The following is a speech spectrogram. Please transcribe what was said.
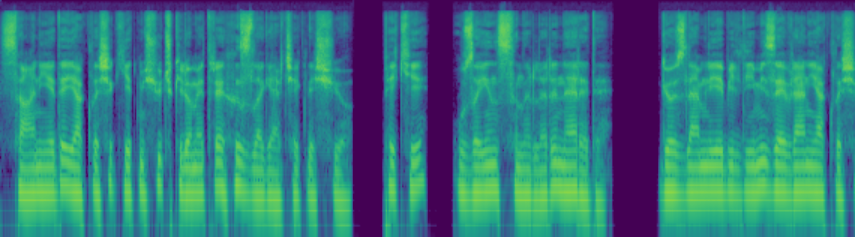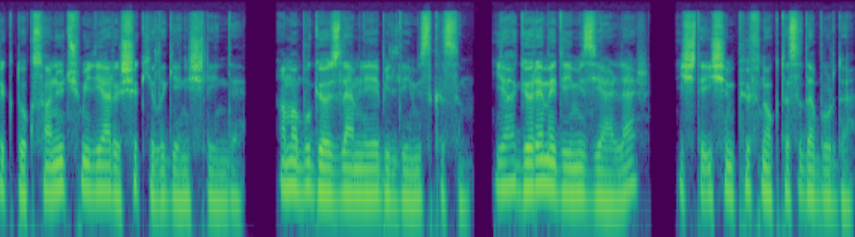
saniyede yaklaşık 73 kilometre hızla gerçekleşiyor. Peki uzayın sınırları nerede? Gözlemleyebildiğimiz evren yaklaşık 93 milyar ışık yılı genişliğinde. Ama bu gözlemleyebildiğimiz kısım. Ya göremediğimiz yerler? İşte işin püf noktası da burada.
